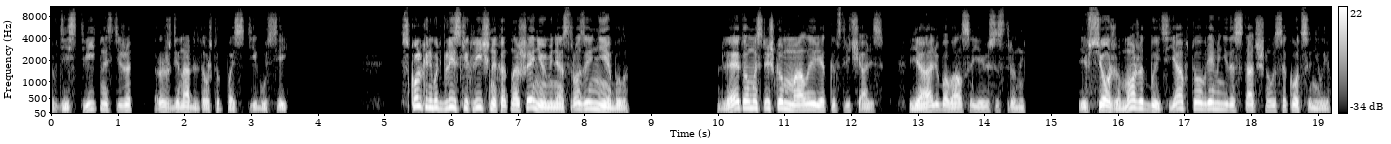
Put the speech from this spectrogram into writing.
в действительности же рождена для того, чтобы пасти гусей. Сколько-нибудь близких личных отношений у меня с Розой не было. Для этого мы слишком мало и редко встречались. Я любовался ею со стороны. И все же, может быть, я в то время недостаточно высоко ценил ее.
